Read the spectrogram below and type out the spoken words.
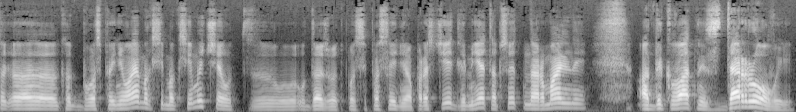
э, как бы воспринимаю Максима Максимовича, вот, даже вот после последнего прочтения, для меня это абсолютно нормальный, адекватный, здоровый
